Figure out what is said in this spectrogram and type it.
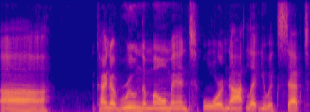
uh, kind of ruin the moment or not let you accept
